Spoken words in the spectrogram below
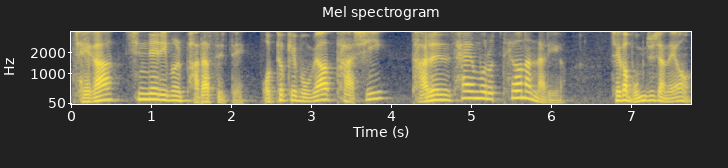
제가 신내림을 받았을 때 어떻게 보면 다시 다른 삶으로 태어난 날이에요. 제가 몸주잖아요.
